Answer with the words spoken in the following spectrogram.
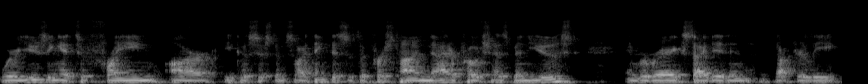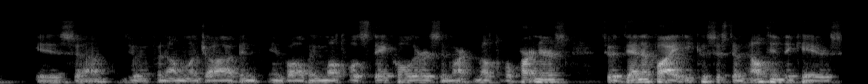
we're using it to frame our ecosystem. So I think this is the first time that approach has been used, and we're very excited. And Dr. Lee is uh, doing a phenomenal job in involving multiple stakeholders and multiple partners to identify ecosystem health indicators,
